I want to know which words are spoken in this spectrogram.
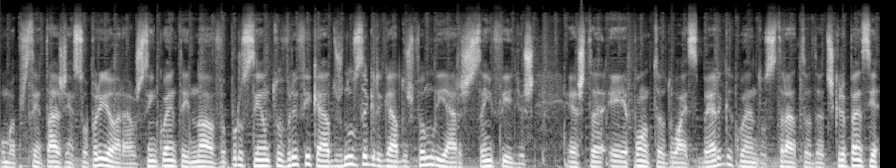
uma percentagem superior aos 59% verificados nos agregados familiares sem filhos. Esta é a ponta do iceberg quando se trata da discrepância.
